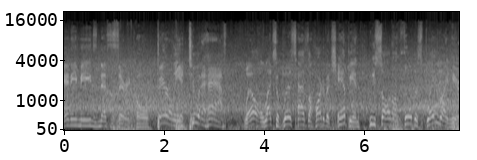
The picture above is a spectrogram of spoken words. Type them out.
any means necessary, Cole. Barely at two and a half. Well, Alexa Bliss has the heart of a champion. We saw it on full display right here.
